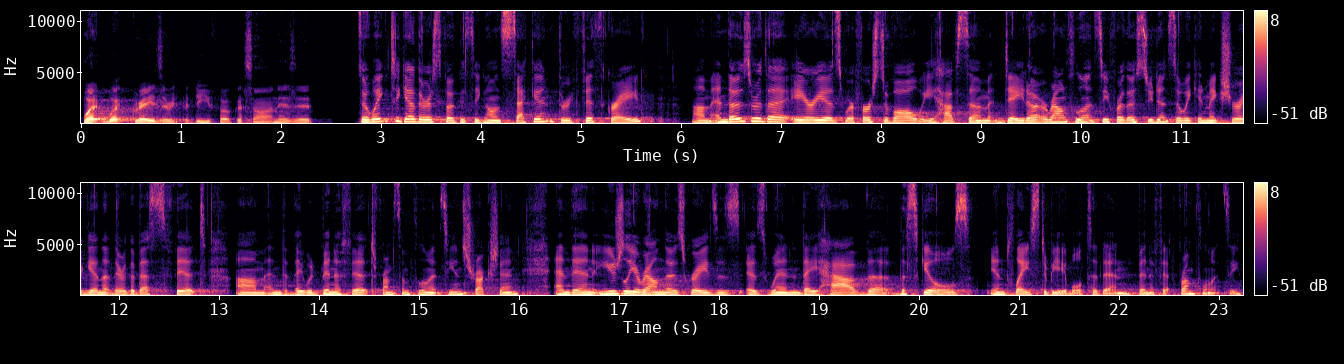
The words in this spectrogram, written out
what, what grades are, do you focus on? Is it so, Wake Together is focusing on second through fifth grade. Um, and those are the areas where, first of all, we have some data around fluency for those students so we can make sure, again, that they're the best fit um, and that they would benefit from some fluency instruction. And then, usually around those grades is, is when they have the, the skills in place to be able to then benefit from fluency.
